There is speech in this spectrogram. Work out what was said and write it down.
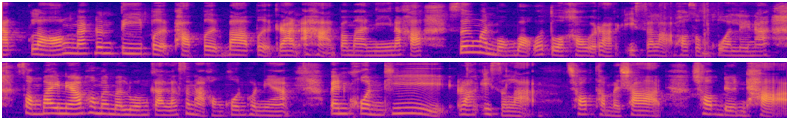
นักร้องนักดนตรี เปิดผับเปิดบาร์เปิดร้านอาหารประมาณนี้นะคะ ซึ่งมันบ่งบอกว่าตัวเขารักอิสระพอสมควรเลยนะสองใบนี้พอมันมารวมกันลักษณะของคนคนนี้เป็นคนที่รักอิสระชอบธรรมชาติ ชอบเดินทาง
